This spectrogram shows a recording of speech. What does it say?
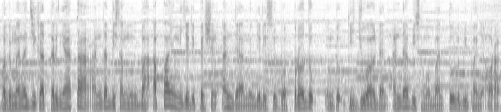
Bagaimana jika ternyata Anda bisa mengubah apa yang menjadi passion Anda menjadi sebuah produk untuk dijual dan Anda bisa membantu lebih banyak orang?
